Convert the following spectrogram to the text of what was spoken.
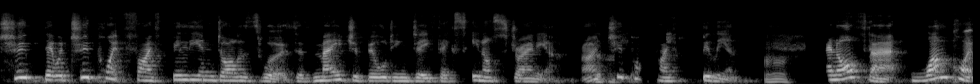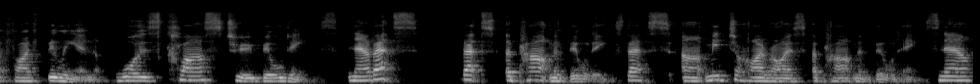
two, there were 2.5 billion dollars worth of major building defects in Australia, right? 2.5 billion. Mm-hmm. And of that, 1.5 billion was class two buildings. Now that's that's apartment buildings. That's uh, mid to high rise apartment buildings. Now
